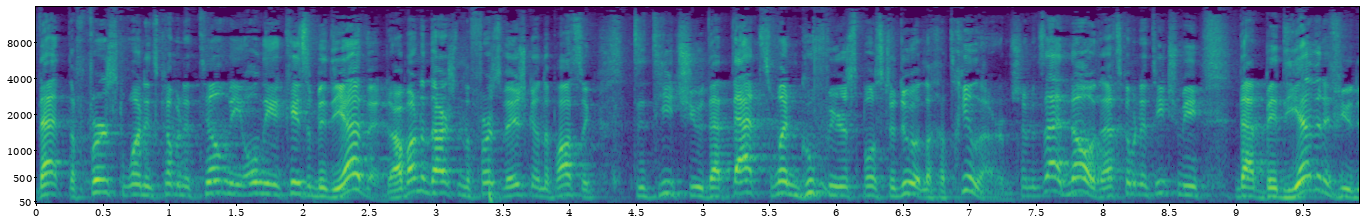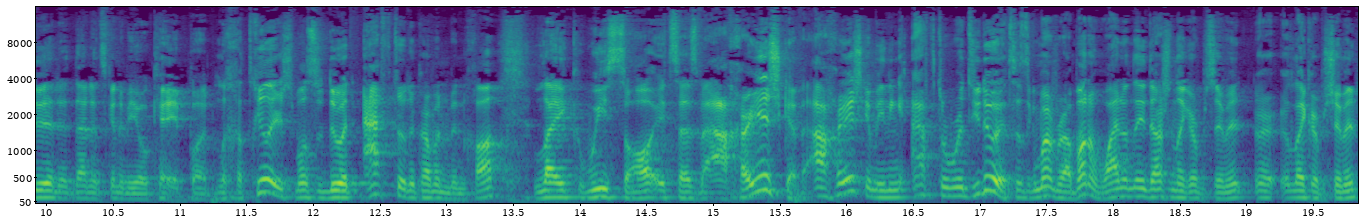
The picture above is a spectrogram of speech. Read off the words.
That the first one is coming to tell me only in case of b'diavad. Rabbanan Darshan, the first Veishka in the pasuk, to teach you that that's when goofy you're supposed to do it. Lechatchila. Rabbi Shimon said, no, that's coming to teach me that b'diavad if you do it, then it's going to be okay. But lechatchila you're supposed to do it after the korban mincha, like we saw. It says v'achar yishka, v'achar yishka, meaning afterwards you do it. it says Gemara Rabbanan. Why don't they darshan like Rabbi Shimon, like Rabbi Shimon,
